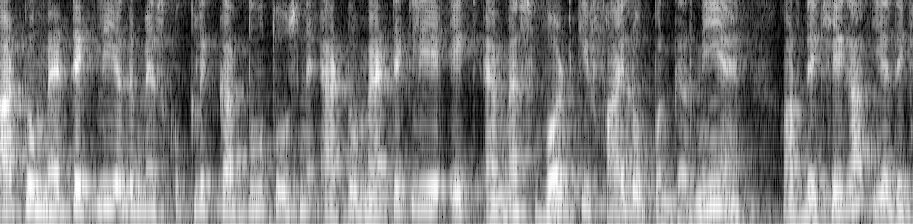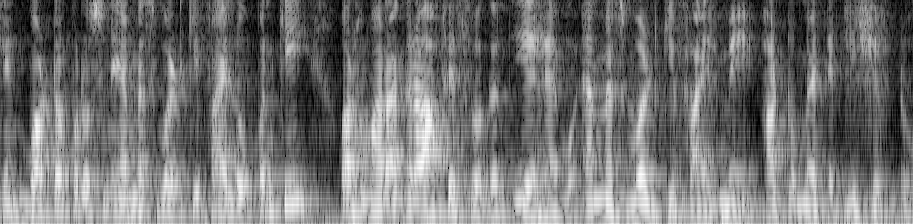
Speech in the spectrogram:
ऑटोमेटिकली अगर मैं इसको क्लिक कर दूँ तो उसने ऑटोमेटिकली एक एम एस वर्ड की फ़ाइल ओपन करनी है। और देखिएगा, ये देखें बॉटम पर उसने एम एस वर्ड की फ़ाइल ओपन की और हमारा ग्राफ इस वक्त ये है, वो एम एस वर्ड की फ़ाइल में ऑटोमेटिकली शिफ्ट हो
